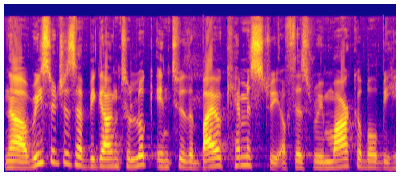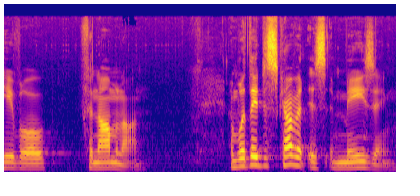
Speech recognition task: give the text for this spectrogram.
now, researchers have begun to look into the biochemistry of this remarkable behavioral phenomenon. And what they discovered is amazing.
